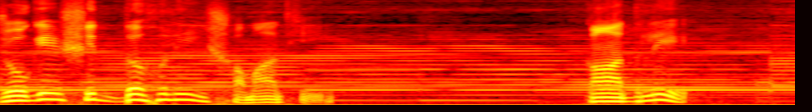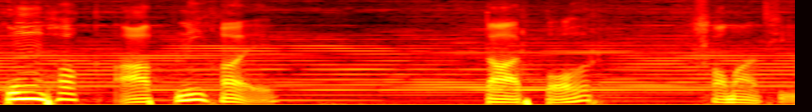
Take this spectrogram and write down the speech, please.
যোগে সিদ্ধ হলেই সমাধি। কাঁদলে কুম্ভক আপনি হয়, তারপর সমাধি।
